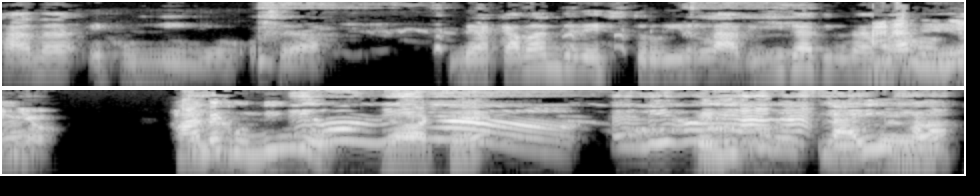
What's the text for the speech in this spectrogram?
Hannah es un niño, o sea, me acaban de destruir la vida de una es manera. un niño. Hannah es un niño. ¡Es un niño! El hijo El de hijo Ana de la hija.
